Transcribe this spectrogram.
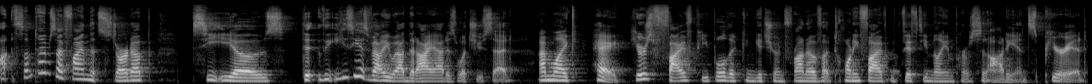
uh, sometimes i find that startup CEOs, the, the easiest value add that I add is what you said. I'm like, hey, here's five people that can get you in front of a 25 to 50 million person audience, period.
